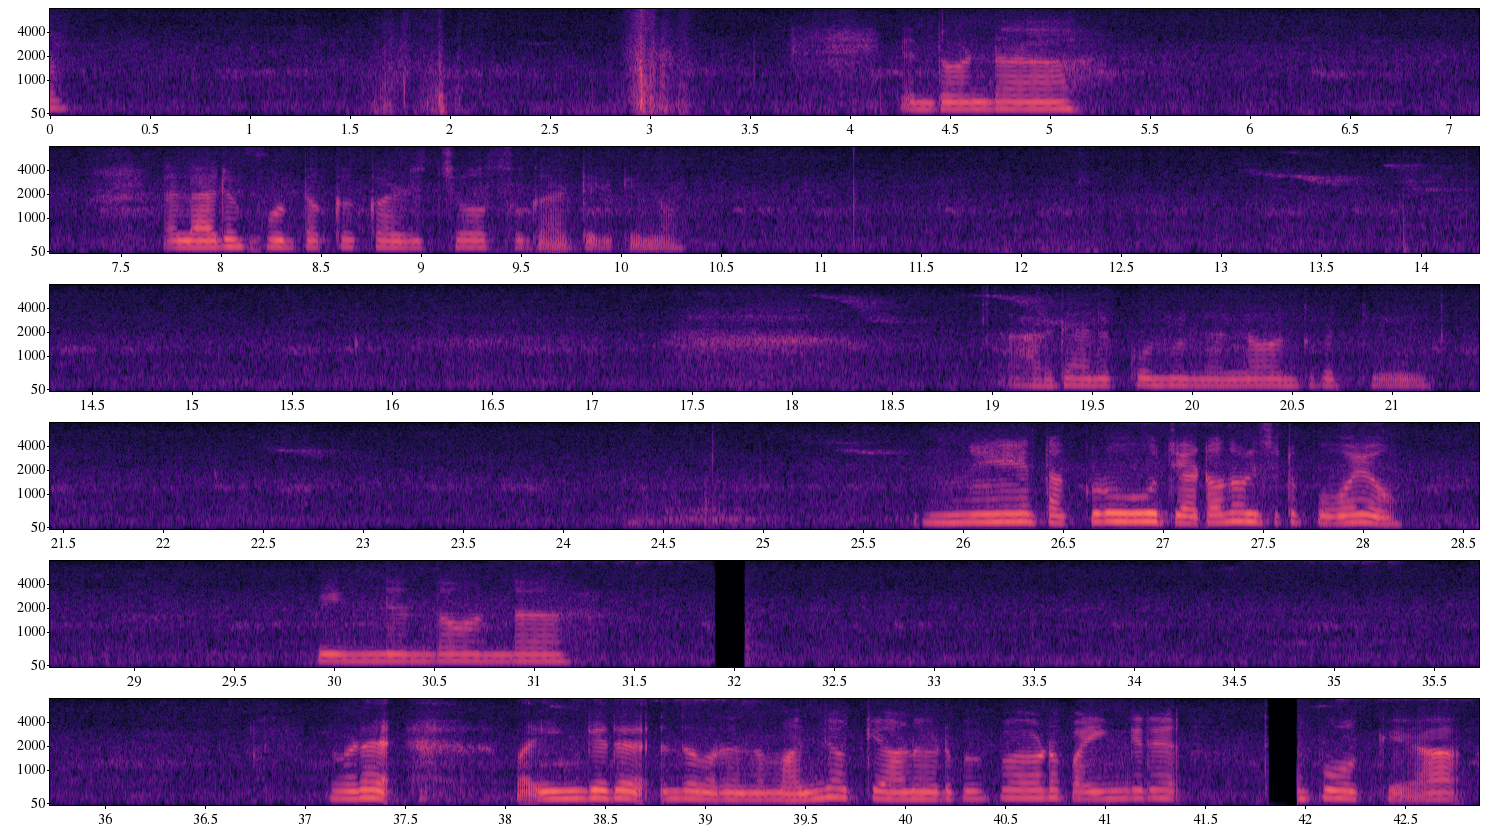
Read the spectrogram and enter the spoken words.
എന്തുകൊണ്ട് എല്ലാവരും ഫുഡൊക്കെ കഴിച്ചോ? സുഖമായിട്ടിരിക്കുന്നു ആരുടെ അനക്കൊന്നുമില്ലല്ലോ? എന്ത് പറ്റി? നീ തക്കുടു ചേട്ടോന്ന് വിളിച്ചിട്ട് പോയോ? പിന്നെന്തോ ഉണ്ട് ഇവിടെ ഭയങ്കര എന്താ പറയുന്നത് മഞ്ഞൊക്കെയാണ്. ഇവിടെ ഇപ്പോൾ ഇവിടെ ഭയങ്കര തണുപ്പുമൊക്കെയാണ്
